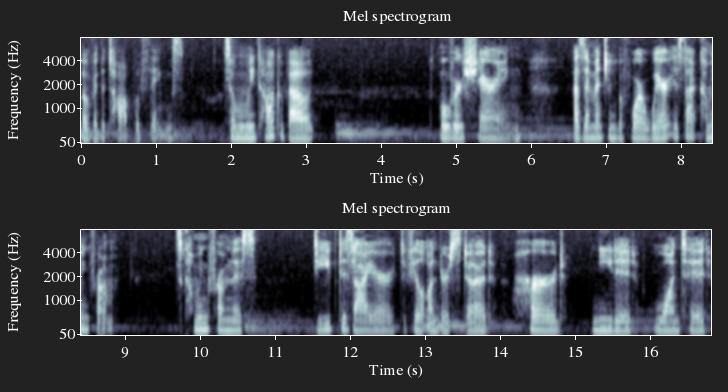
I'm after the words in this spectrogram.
over the top of things. So when we talk about oversharing, as I mentioned before, where is that coming from? It's coming from this deep desire to feel understood, heard, needed, wanted,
